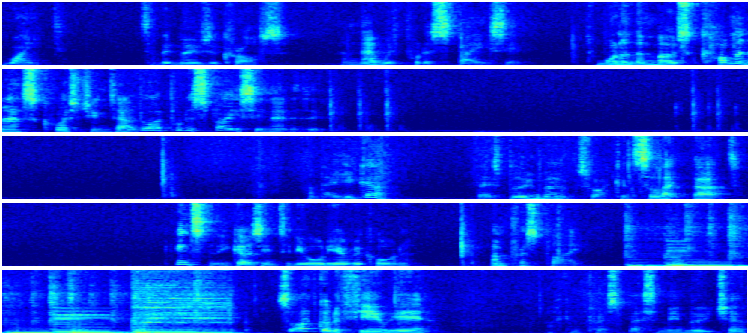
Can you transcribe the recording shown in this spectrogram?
wait till it moves across. And now we've put a space in. It's one of the most common asked questions. How do I put a space in anything? And there you go. There's Blue Moon. So I can select that. Instantly goes into the audio recorder and press play. So I've got a few here. I can press Besame Mucho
